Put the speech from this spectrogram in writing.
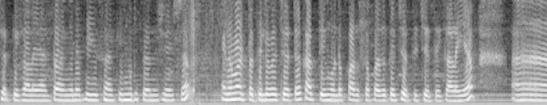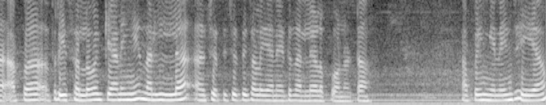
ചെത്തിക്കളയാട്ടോ ഇങ്ങനെ പീസാക്കി മുറിച്ചതിന് ശേഷം ഇങ്ങനെ വട്ടത്തിൽ വെച്ചിട്ട് കത്തിയും കൊണ്ട് പതുക്കെ പതുക്കെ ചെത്തി ചെത്തി കളയാം. അപ്പോൾ ഫ്രീസറിൽ വയ്ക്കുകയാണെങ്കിൽ നല്ല ചെത്തി ചെത്തി കളയാനായിട്ട് നല്ല എളുപ്പമാണ് കേട്ടോ അപ്പോൾ ഇങ്ങനെയും ചെയ്യാം.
